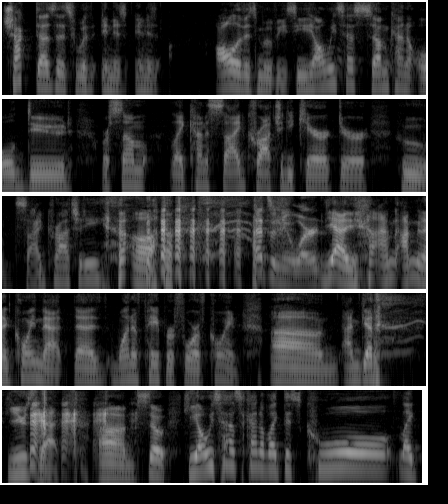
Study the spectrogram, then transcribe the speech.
Chuck does this with in his in his all of his movies. He always has some kind of old dude or some like kind of side crotchety character who side crotchety. uh, that's a new word. yeah, I'm I'm gonna coin that. Uh, one of paper, four of coin. Um, I'm gonna use that. Um, so he always has kind of like this cool like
